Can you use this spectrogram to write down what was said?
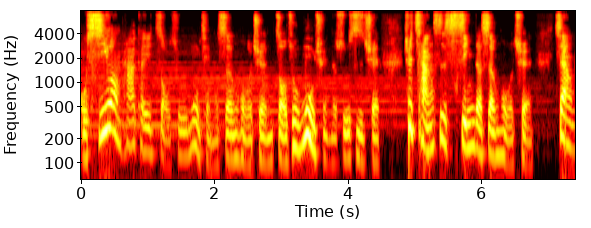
我希望他可以走出目前的生活圈，走出目前的舒适圈，去尝试新的生活圈。像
